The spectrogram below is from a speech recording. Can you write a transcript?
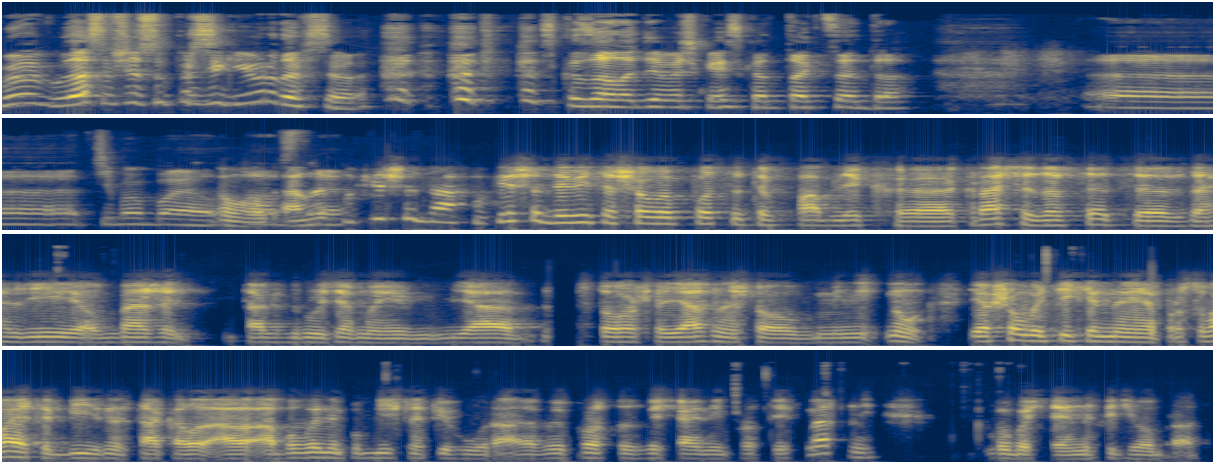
Ми, у нас вообще супер секьюрно все, сказала девочка из контакт-центра. Е, T-Mobile. Але поки що да, поки що дивіться, що ви постите в паблік. Е, Краще за все це взагалі обмежить так з друзями. Я з того, що я знайшов, мені ну, якщо ви тільки не просуваєте бізнес, так, але а- або ви не публічна фігура, а ви просто звичайний простий смертний, вибачте, я не хотів обрати.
